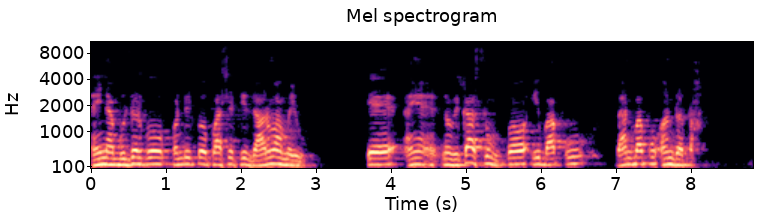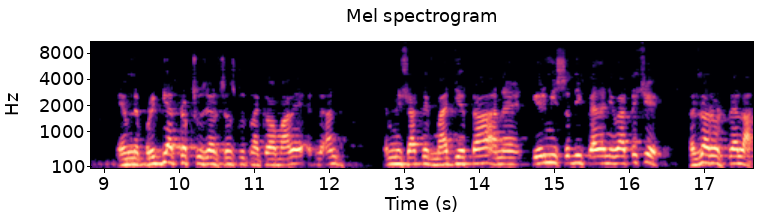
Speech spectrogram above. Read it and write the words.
અહીંના બુઝુર્ગો પંડિતો પાસેથી જાણવા મળ્યું કે અહીંયાનો વિકાસ શું, તો એ બાપુ, દાન બાપુ અંધ હતા. એમને પ્રજ્ઞાચક્ષુ જ્યારે સંસ્કૃતમાં કહેવામાં આવે, એટલે અંધ. એમની સાથે માજી હતા અને તેરમી સદી પહેલાંની વાત છે હજાર વર્ષ પહેલાં.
